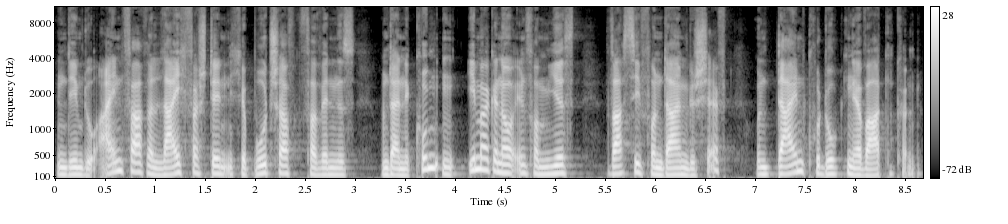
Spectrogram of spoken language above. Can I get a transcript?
indem du einfache, leicht verständliche Botschaften verwendest und deine Kunden immer genau informierst, was sie von deinem Geschäft und deinen Produkten erwarten können.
